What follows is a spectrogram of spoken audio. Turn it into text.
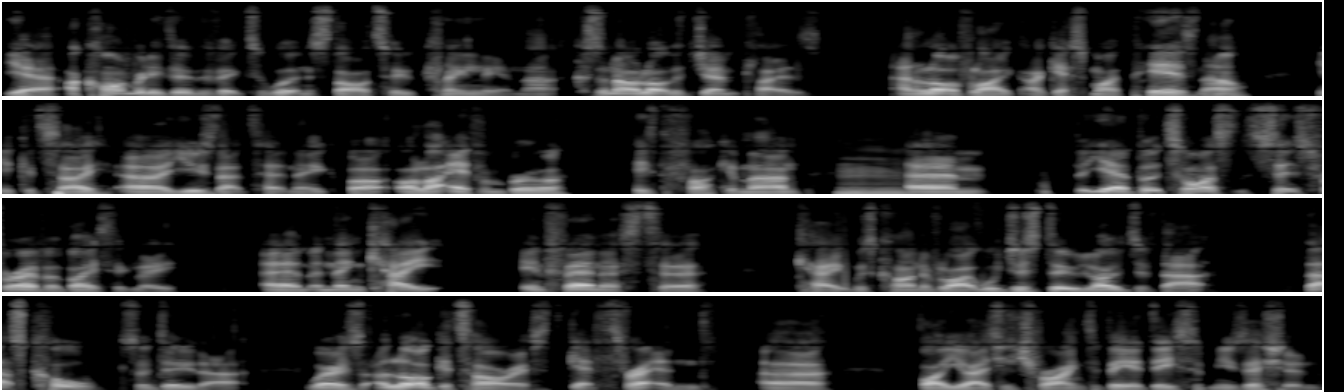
yeah, I can't really do the Victor Wooten style too cleanly in that because I know a lot of the djent players and a lot of like I guess my peers now you could say uh, use that technique. But I like Evan Brewer. He's the fucking man. Mhm. Um, but yeah, but to us since forever basically. Um, and then Kate, in fairness to Kate, was kind of like, we'll just do loads of that. That's cool, so do that. Whereas a lot of guitarists get threatened uh, by you actually trying to be a decent musician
